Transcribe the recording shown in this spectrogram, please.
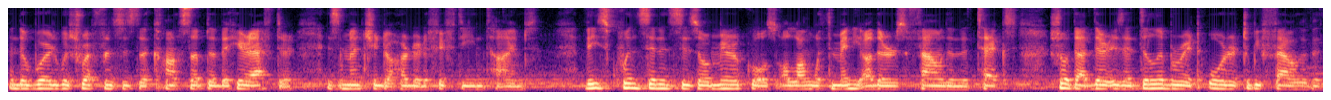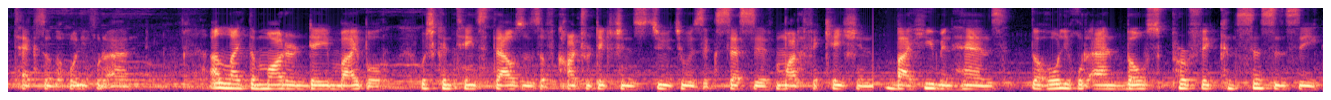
and the word which references the concept of the hereafter is mentioned 115 times. These coincidences or miracles, along with many others found in the text, show that there is a deliberate order to be found in the text of the Holy Quran. Unlike the modern day Bible, which contains thousands of contradictions due to its excessive modification by human hands. The Holy Quran boasts perfect consistency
